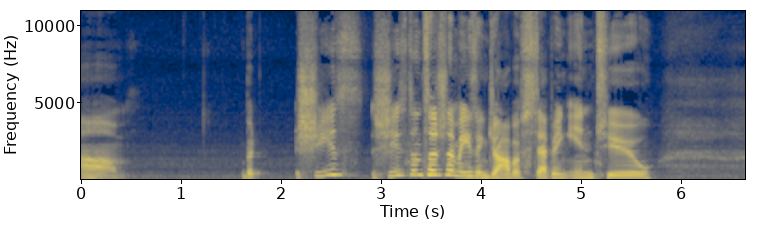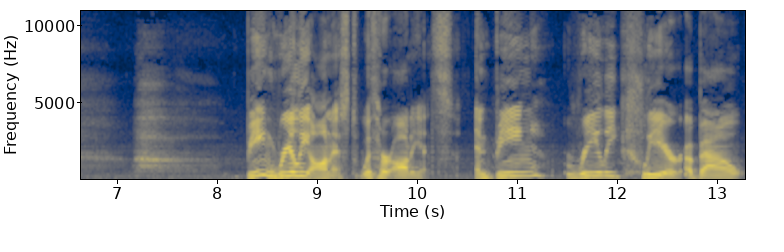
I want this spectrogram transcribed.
Um, but she's she's done such an amazing job of stepping into being really honest with her audience and being really clear about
